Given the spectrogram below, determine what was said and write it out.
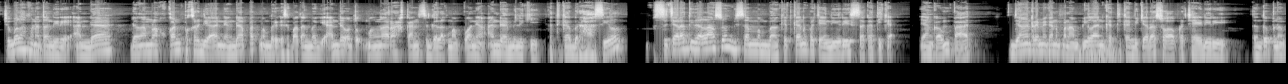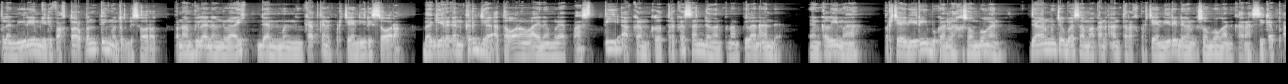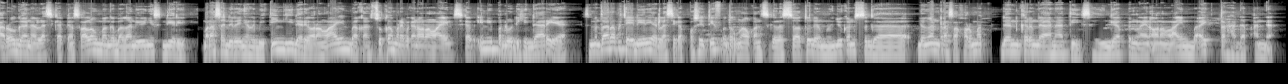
Cobalah menantang diri Anda dengan melakukan pekerjaan yang dapat memberi kesempatan bagi Anda untuk mengarahkan segala kemampuan yang Anda miliki. Ketika berhasil, secara tidak langsung bisa membangkitkan kepercayaan diri seketika. Yang keempat, jangan remehkan penampilan ketika bicara soal percaya diri. Tentu penampilan diri menjadi faktor penting untuk disorot. Penampilan yang baik dan meningkatkan kepercayaan diri seorang. Bagi rekan kerja atau orang lain yang melihat pasti akan terkesan dengan penampilan Anda. Yang kelima, percaya diri bukanlah kesombongan. Jangan mencoba samakan antara kepercayaan diri dengan kesombongan karena sikap arogan adalah sikap yang selalu membanggakan dirinya sendiri. Merasa dirinya lebih tinggi dari orang lain bahkan suka meremehkan orang lain. Sikap ini perlu dihindari ya. Sementara percaya diri adalah sikap positif untuk melakukan segala sesuatu dan menunjukkan segala dengan rasa hormat dan kerendahan hati sehingga penilaian orang lain baik terhadap Anda.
